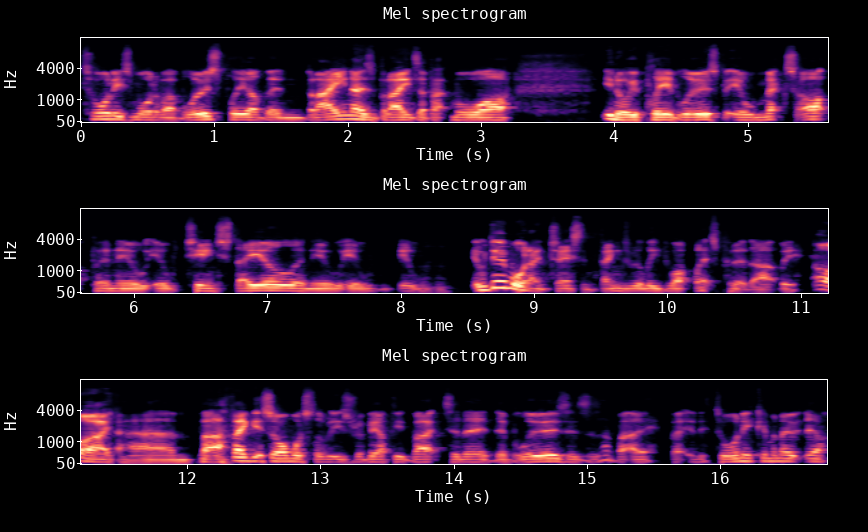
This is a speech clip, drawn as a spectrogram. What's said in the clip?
Tony's more of a blues player than Brian is. Brian's a bit more you know, he'll play blues, but he'll mix up and he'll he'll change style and he'll he'll he'll, mm-hmm. he'll do more interesting things with lead work. Let's put it that way. Oh, aye. Um, but I think it's almost like he's reverted back to the, the blues. There's a bit of, bit of the Tony coming out there.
